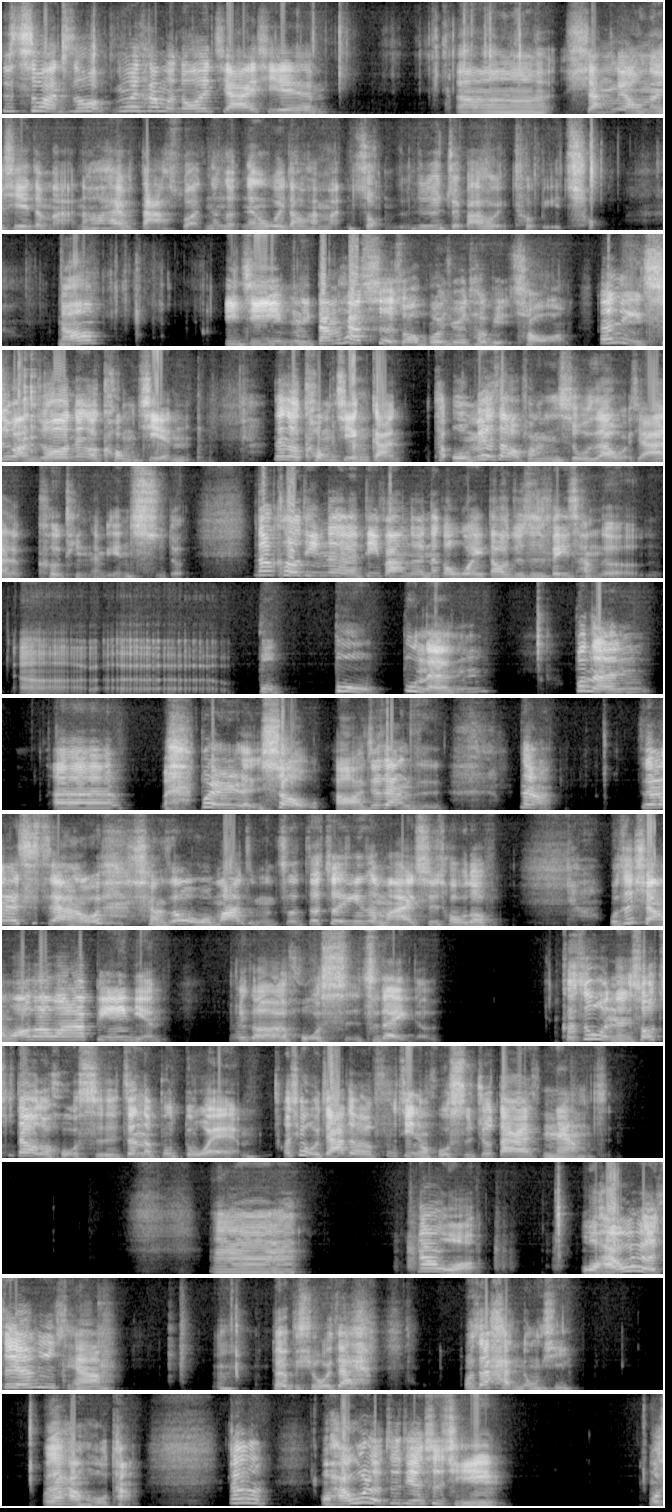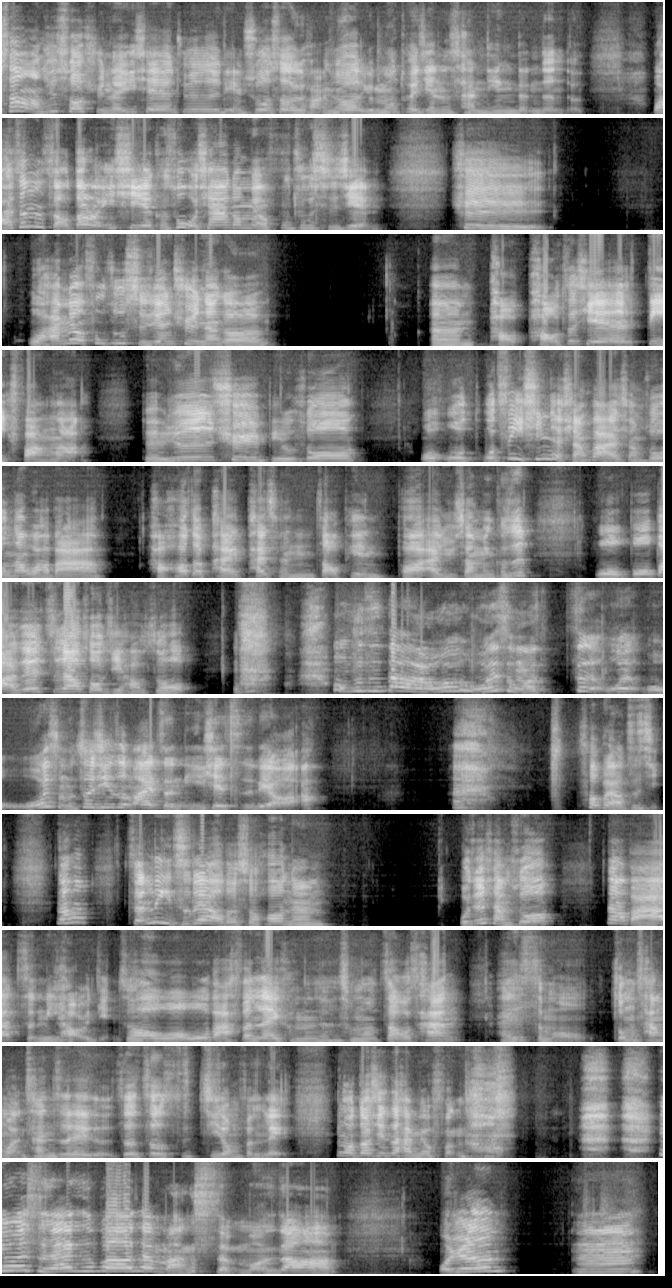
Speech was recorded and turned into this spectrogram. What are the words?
就吃完之后，因为他们都会加一些嗯、香料那些的嘛，然后还有大蒜，那个那个味道还蛮重的，就是嘴巴会特别臭。然后以及你当下吃的时候不会觉得特别臭哦，但是你吃完之后那个空间那个空间感，它我没有在我房间吃，我在我家的客厅那边吃的。那客厅那个地方的那个味道就是非常的呃不不不能不能呃 不能忍受，好啊，就这样子。那真的是这样，我想说，我妈怎么这这最近这么爱吃臭豆腐？我在想，我要不要帮她变一点那个伙食之类的？可是我能收集到的伙食真的不多诶，而且我家的附近的伙食就大概是那样子。嗯，那我我还为了这件事情啊，嗯，对不起，我在我在喊东西，我在喊喉糖。那我还为了这件事情，我上网去搜寻了一些就是脸书的社团，说有没有推荐的餐厅等等的，我还真的找到了一些，可是我现在都没有付出时间去。我还没有付出时间去那个，嗯，跑跑这些地方啦。对，就是去，比如说，我我我自己新的想法还是想说，那我要把它好好的拍拍成照片，放在 IG 上面。可是我我把这些资料收集好之后，我 我不知道哎，我我为什么这我我我为什么最近这么爱整理一些资料啊？哎，受不了自己。然后整理资料的时候呢，我就想说。那我把它整理好一点之后，我我把分类，可能什么早餐还是什么中餐、晚餐之类的，这这是几种分类。因为我到现在还没有分好，因为实在是不知道在忙什么，你知道吗？我觉得，嗯，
